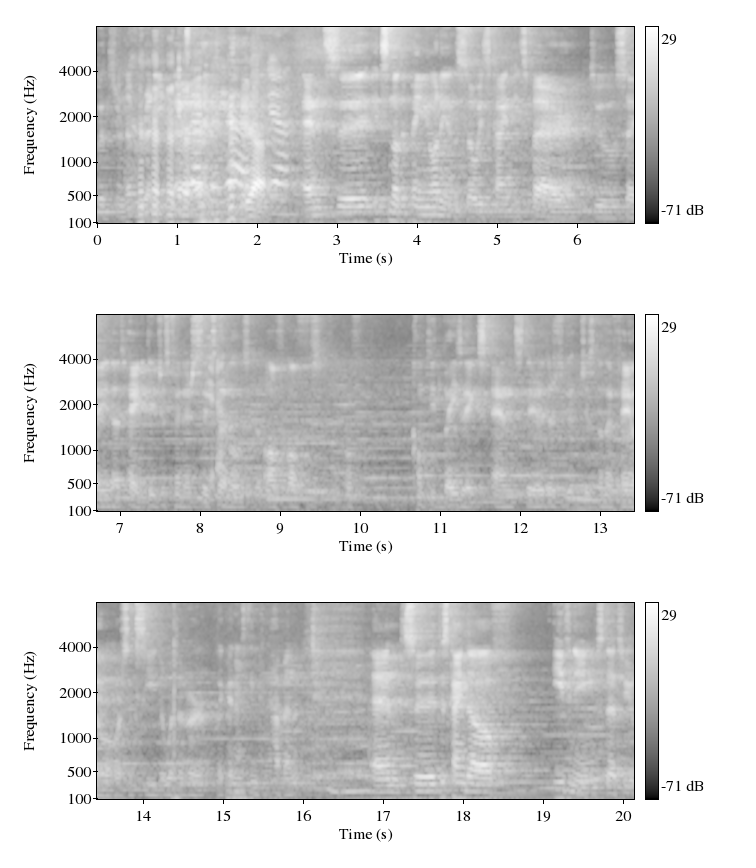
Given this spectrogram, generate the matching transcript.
but you're never ready. Exactly. Yeah. Yeah. Yeah. And uh, it's not a paying audience, so it's kind it's fair to say that hey, they just finished six Yeah. levels of, of, of complete basics, and they're, they're just gonna fail or succeed or whatever. Like anything can happen. And uh, this kind of evenings that you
